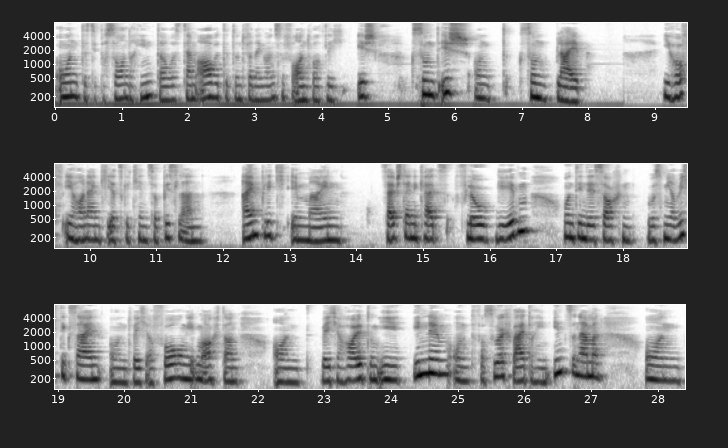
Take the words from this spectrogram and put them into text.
und dass die Person dahinter, was zusammenarbeitet und für den Ganzen verantwortlich ist, gesund ist und gesund bleibt. Ich hoffe, ich habe eigentlich jetzt gekannt, so ein bisschen einen Einblick in mein Selbstständigkeitsflow geben und in die Sachen, was mir wichtig sein und welche Erfahrung ich gemacht habe und welche Haltung ich innehme und versuche weiterhin inzunehmen. Und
